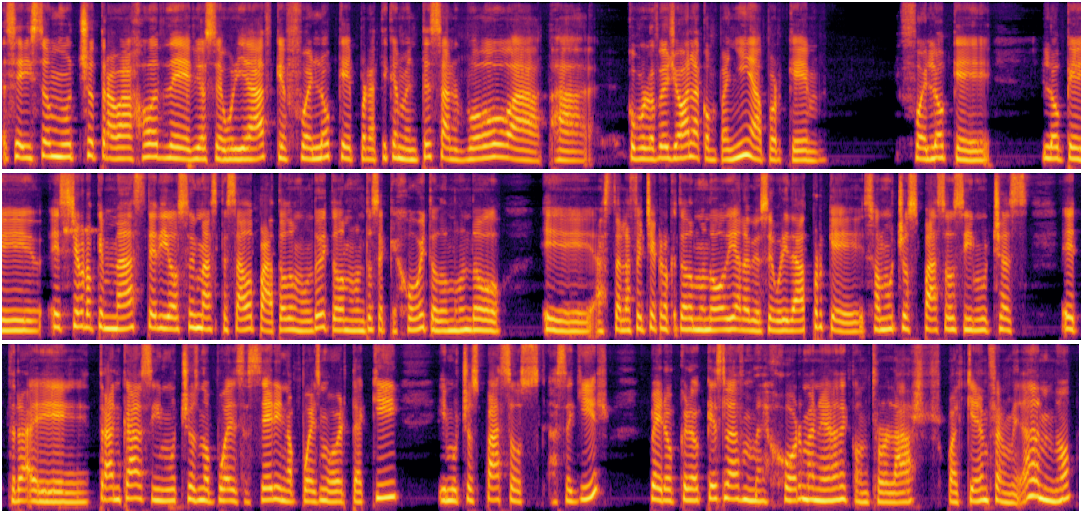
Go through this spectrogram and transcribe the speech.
se hizo mucho trabajo de bioseguridad, que fue lo que prácticamente salvó a, a como lo veo yo, a la compañía, porque fue lo que, lo que es yo creo que más tedioso y más pesado para todo el mundo y todo el mundo se quejó y todo el mundo, eh, hasta la fecha creo que todo el mundo odia la bioseguridad porque son muchos pasos y muchas eh, eh, trancas y muchos no puedes hacer y no puedes moverte aquí y muchos pasos a seguir, pero creo que es la mejor manera de controlar cualquier enfermedad, ¿no?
